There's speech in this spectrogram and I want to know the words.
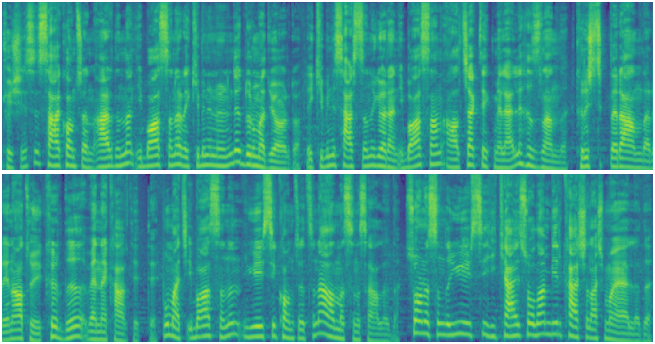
köşesi sağ kontranın ardından İbo rakibinin önünde durma diyordu. Rakibini sarstığını gören İbo İbo Aslan alçak tekmelerle hızlandı. Kırıştıkları anda Renato'yu kırdı ve nakavt etti. Bu maç İbo Aslan'ın UFC kontratını almasını sağladı. Sonrasında UFC hikayesi olan bir karşılaşma ayarladı.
